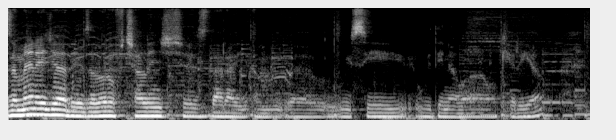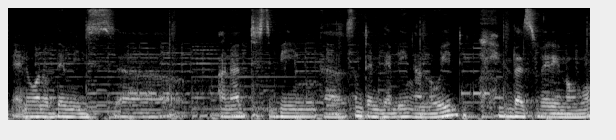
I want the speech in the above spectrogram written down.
as a manager. There's a lot of challenges that i um, uh, we see within our, career. And one of them is uh, an artist being uh, sometimes they're being annoyed. That's very normal.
